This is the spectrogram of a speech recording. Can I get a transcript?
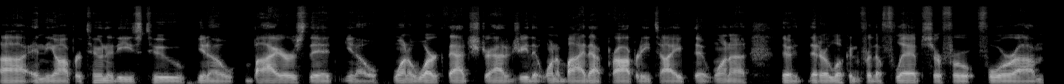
uh, and the opportunities to you know buyers that you know want to work that strategy that want to buy that property type that want to that, that are looking for the flips or for for um,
